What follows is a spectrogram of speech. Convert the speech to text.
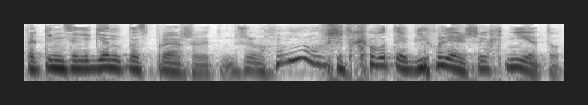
так интеллигентно спрашивает, ну, что, ну, что кого ты объявляешь, их нету.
